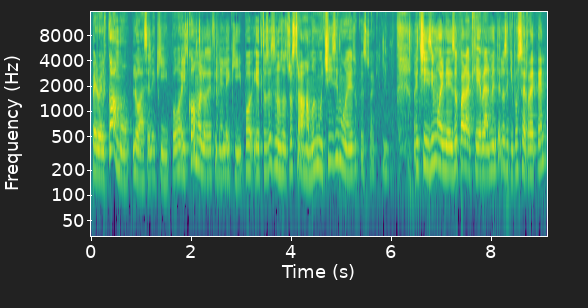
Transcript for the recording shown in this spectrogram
pero el cómo lo hace el equipo, el cómo lo define el equipo y entonces nosotros trabajamos muchísimo eso, pues estoy aquí, muchísimo en eso para que realmente los equipos se reten.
